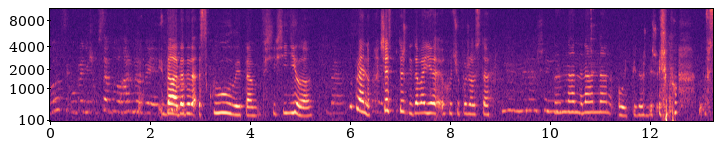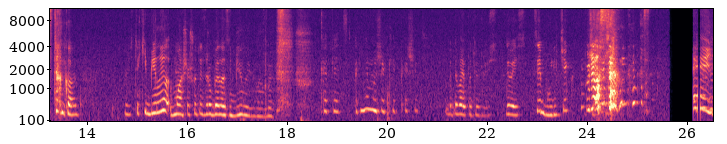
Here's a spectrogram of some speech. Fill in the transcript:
Волоси убрані, щоб все було гарно видно. Да, да, да, да, скули там, всі, всі діла. Да. Ну, правильно. Сейчас, подожди, давай я хочу, пожалуйста, На-на-на-на. Ой, підожди, що я в стакан. Такі біли. Маша, що ти зробила з білилами? Капець, одні мужики пишуть. Бо Давай подивлюсь. Дивись. Цибульчик. Пожалуйста. Ей!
